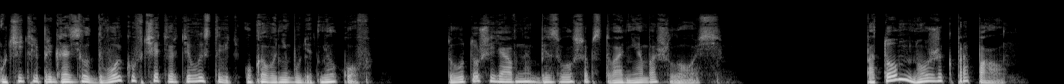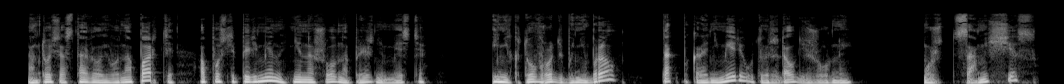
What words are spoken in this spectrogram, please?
Учитель пригрозил двойку в четверти выставить, у кого не будет мелков. Тут уж явно без волшебства не обошлось. Потом ножик пропал. Антось оставил его на парте, а после перемены не нашел на прежнем месте. И никто вроде бы не брал. Так, по крайней мере, утверждал дежурный. Может, сам исчез?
